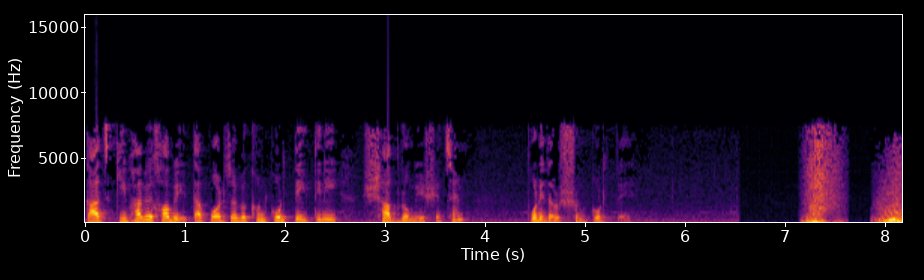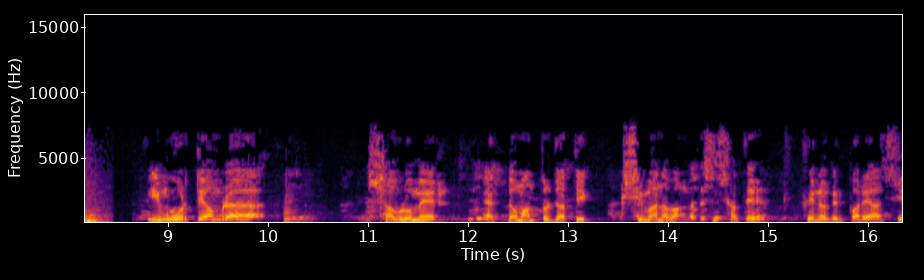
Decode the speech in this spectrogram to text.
কাজ কীভাবে হবে তা পর্যবেক্ষণ করতেই তিনি সাব্রমে এসেছেন। পরিদর্শন করতে। এই মুহূর্তে আমরা সাবরুমের একদম আন্তর্জাতিক সীমানা বাংলাদেশের সাথে ফেনী নদীর পারে আছি।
